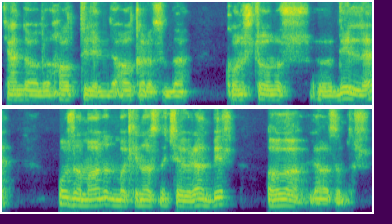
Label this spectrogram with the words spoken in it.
kendi halk dilinde, halk arasında konuştuğunuz e, dille o zamanın makinasını çeviren bir ağa lazımdır.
